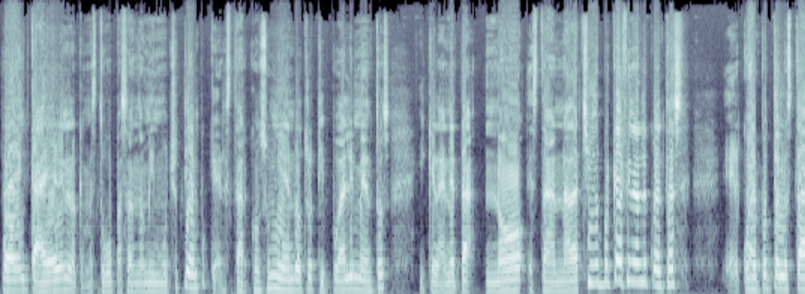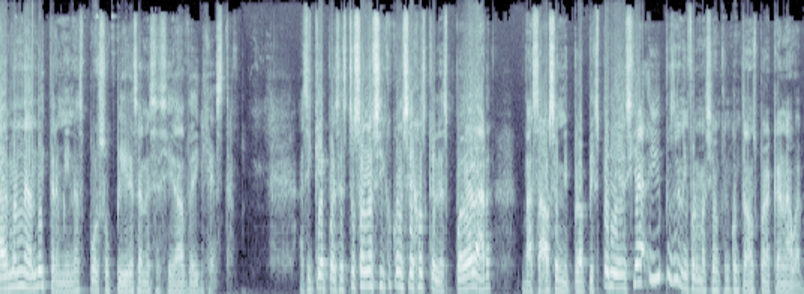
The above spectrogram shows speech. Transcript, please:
pueden caer en lo que me estuvo pasando a mí mucho tiempo, que era estar consumiendo otro tipo de alimentos y que la neta no está nada chido, porque al final de cuentas el cuerpo te lo está demandando y terminas por suplir esa necesidad de ingesta. Así que pues estos son los cinco consejos que les puedo dar basados en mi propia experiencia y pues en la información que encontramos por acá en la web.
